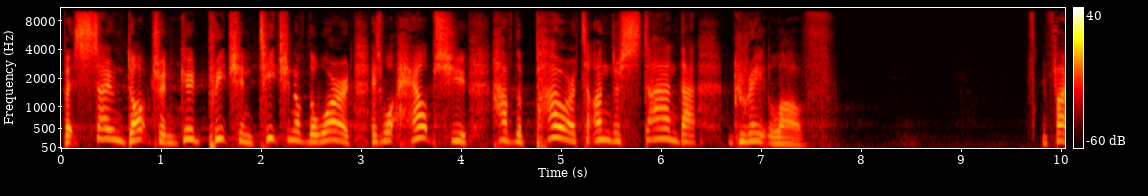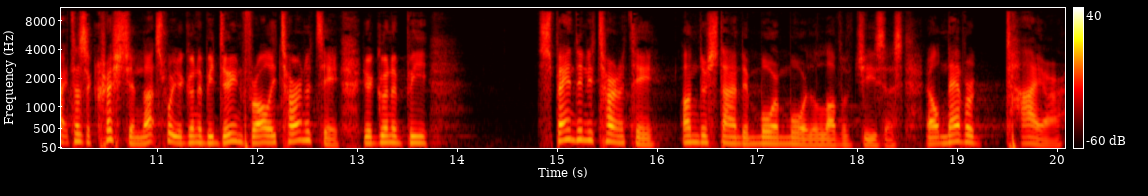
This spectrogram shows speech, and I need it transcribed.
but sound doctrine, good preaching, teaching of the word is what helps you have the power to understand that great love. In fact, as a Christian, that's what you're going to be doing for all eternity. You're going to be spending eternity understanding more and more the love of Jesus. It'll never tire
